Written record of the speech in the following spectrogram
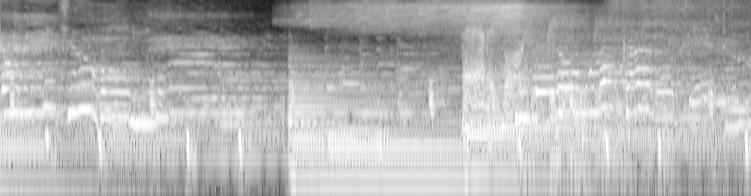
don't need you anymore. Baby boy.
